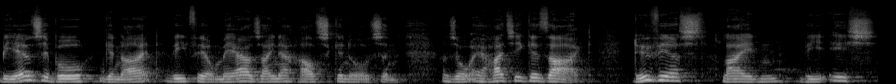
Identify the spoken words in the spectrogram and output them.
Beelzebul genannt, wie viel mehr seine Hausgenossen. Also er hat sie gesagt, du wirst leiden, wie ich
